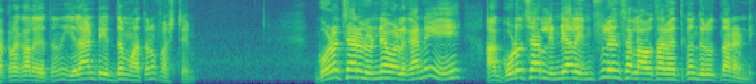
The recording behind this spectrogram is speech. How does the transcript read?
రకరకాల అవుతుంది ఇలాంటి యుద్ధం మాత్రం ఫస్ట్ టైం గూఢచారులు ఉండేవాళ్ళు కానీ ఆ గూఢచారులు ఇండియాలో ఇన్ఫ్లుయెన్సర్ల అవతారం ఎత్తుకొని తిరుగుతున్నారండి.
